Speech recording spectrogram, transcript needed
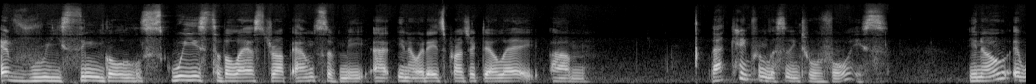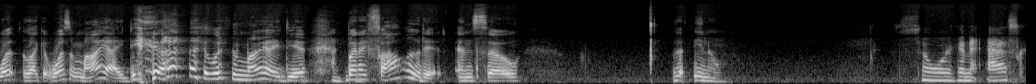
every single squeeze to the last drop ounce of me at you know at AIDS Project LA. Um, that came from listening to a voice. You know, it was like it wasn't my idea. it wasn't my idea, but I followed it, and so you know. So we're going to ask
